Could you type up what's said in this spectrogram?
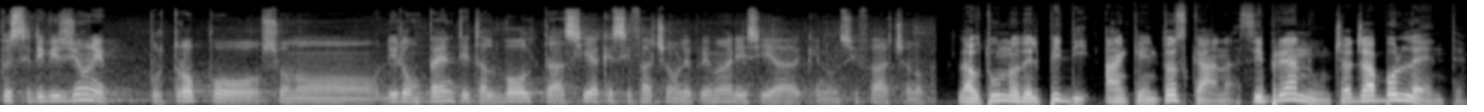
queste divisioni purtroppo sono dirompenti talvolta sia che si facciano le primarie sia che non si facciano. L'autunno del PD anche in Toscana si preannuncia già bollente.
